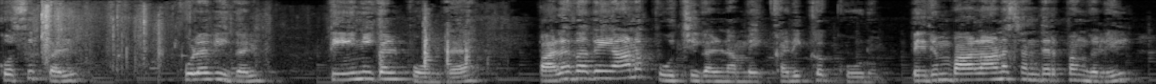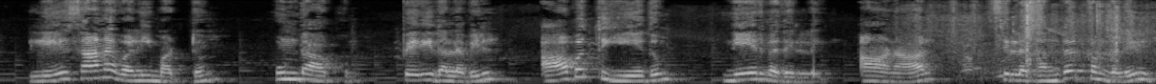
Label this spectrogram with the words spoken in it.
கொசுக்கள் குளவிகள் தேனீகள் போன்ற பல வகையான பூச்சிகள் நம்மை கடிக்கக்கூடும். பெரும்பாலான சந்தர்ப்பங்களில் லேசான வலி மட்டும் உண்டாகும். பெரிதளவில் ஆபத்து ஏதும் நேர்வதில்லை. ஆனால் சில சந்தர்ப்பங்களில்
